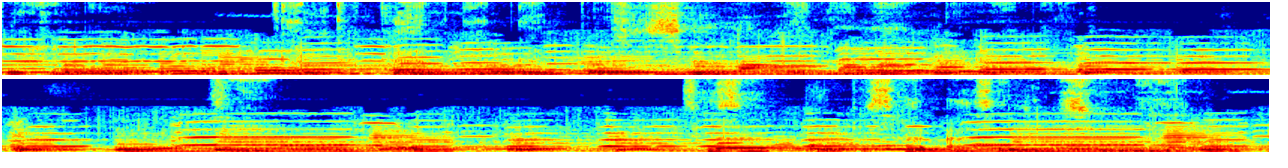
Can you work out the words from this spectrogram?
Por ejemplo, tanta carne tan procesada Sí, sí, empezar a seleccionar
